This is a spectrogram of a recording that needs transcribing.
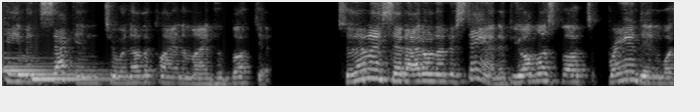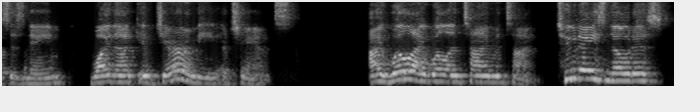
came in second to another client of mine who booked it. So then I said, I don't understand. If you almost booked Brandon was his name, why not give Jeremy a chance? I will, I will in time and time. Two days notice,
